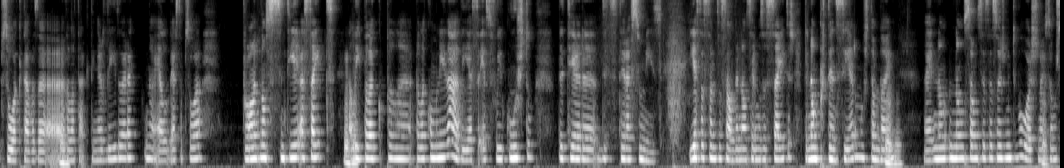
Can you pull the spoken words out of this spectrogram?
pessoa que estavas a, a hum. relatar que tinhas lido era, não, ela, esta pessoa provavelmente não se sentia aceite uhum. ali pela, pela, pela comunidade e esse, esse foi o custo de ter, de se ter assumido. E essa sensação de não sermos aceitas, de não pertencermos também, uhum. não, é? não, não, são sensações muito boas. Nós uhum. somos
